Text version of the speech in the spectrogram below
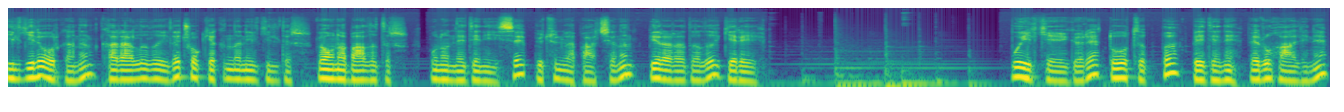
ilgili organın kararlılığıyla çok yakından ilgilidir ve ona bağlıdır. Bunun nedeni ise bütün ve parçanın bir aradalığı gereği. Bu ilkeye göre Doğu tıbbı bedeni ve ruh halini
